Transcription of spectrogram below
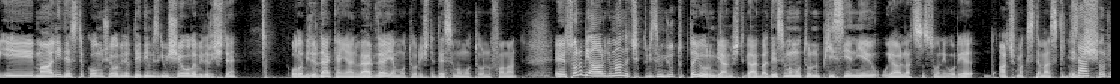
E, mali destek olmuş olabilir. Dediğimiz gibi şey olabilir işte. Olabilir derken yani verdiler ya motoru işte Decima motorunu falan. E, sonra bir argüman da çıktı. Bizim YouTube'da yorum gelmişti galiba. Decima motorunu PC'ye niye uyarlatsın Sony? Oraya açmak istemez ki Güzel demiş. soru.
